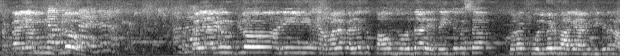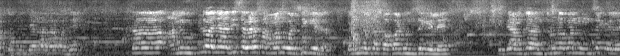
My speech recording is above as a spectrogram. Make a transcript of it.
सकाळी आम्ही उठलो. सकाळी आम्ही उठलो आणि आम्हाला कळलं की पाऊस जोरदार आहे. तर इथं कसं थोडा खोलगट भाग आहे. आम्ही जिकडे राहतो मुद्यानगरमध्ये. तर आम्ही उठलो आणि आधी सगळं सामान वरती केलं. बघू शकता कपाट उंच केले. तिथे आमच्या अंतरुणं पण उंच केले.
